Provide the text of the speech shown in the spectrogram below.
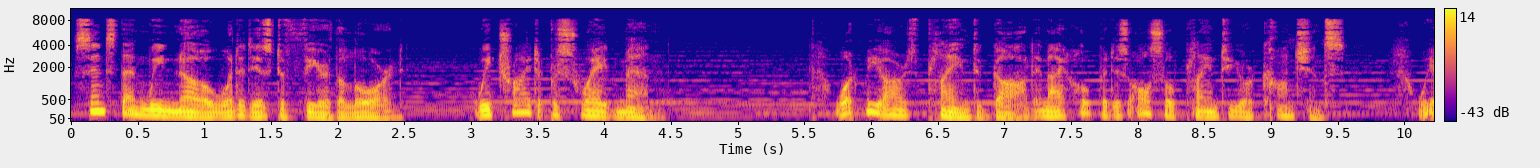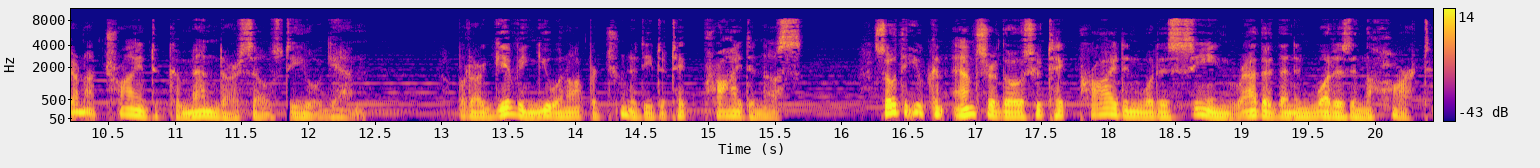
Since then we know what it is to fear the Lord, we try to persuade men. What we are is plain to God, and I hope it is also plain to your conscience. We are not trying to commend ourselves to you again, but are giving you an opportunity to take pride in us, so that you can answer those who take pride in what is seen rather than in what is in the heart.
